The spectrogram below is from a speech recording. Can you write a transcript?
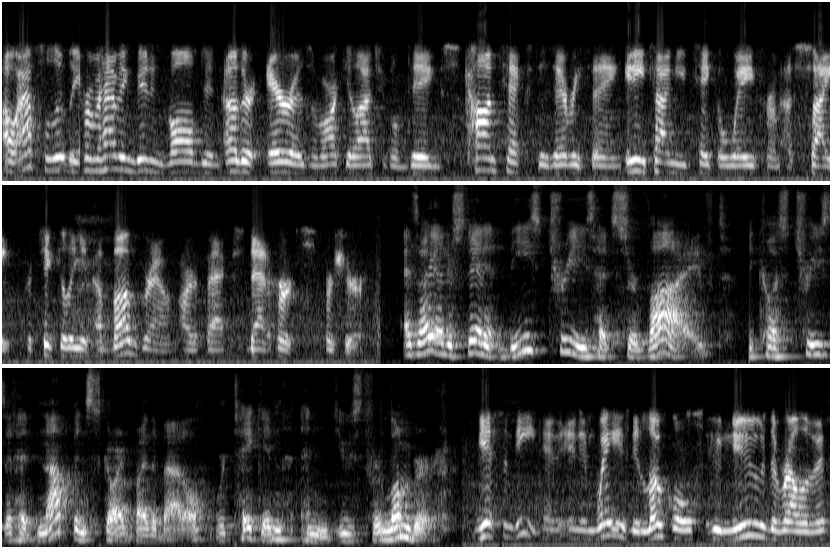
Oh, absolutely. From having been involved in other eras of archaeological digs, context is everything. Anytime you take away from a site, particularly above ground artifacts, that hurts for sure. As I understand it, these trees had survived because trees that had not been scarred by the battle were taken and used for lumber. Yes, indeed. And, and, in ways, the locals who knew the relevance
